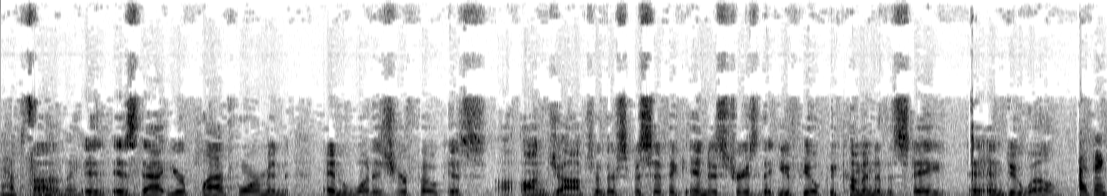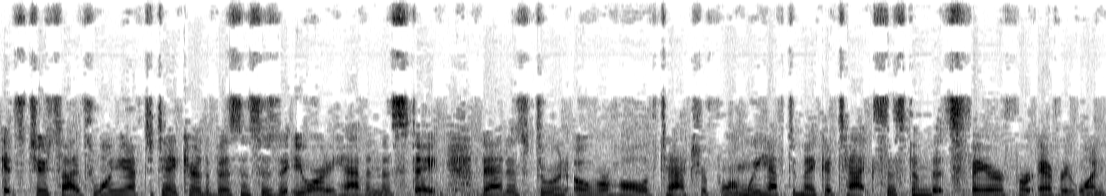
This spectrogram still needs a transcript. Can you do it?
Absolutely. Um, is, is, that your platform, and and what is your focus on jobs? Are there specific industries that you feel could come into the state and, and do well? I think it's two sides. One, you have to take care of the businesses that you already have in the state. That is through an overhaul of tax reform. We have to make a tax system that's fair for everyone.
